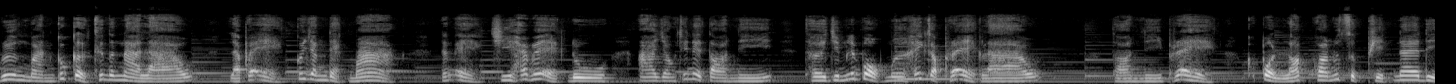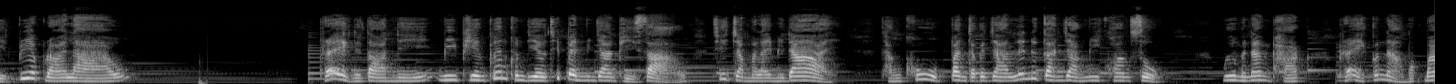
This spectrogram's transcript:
เรื่องมันก็เกิดขึ้นตั้งนานแล้ว และพระเอกก็ยังเด็กมากนางเอกชี้ให้พระเอกดูอายองที่ในตอนนี้ เธอยิ้มและโบกมือให้กับพระเอกแล้ว ตอนนี้พระเอกก็ปลดล็อกความรู้สึกผิดในอดีตเรียบร้อยแล้ว พระเอกในตอนนี้มีเพียงเพื่อนคนเดียวที่เป็นวิญญาณผีสาวที่จำอะไรไม่ได้ ทั้งคู่ปั่นจักรยานเล่นด้วยกันอย่างมีความสุข เมื่อมานั่งพัก พระเอกก็หนาวม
